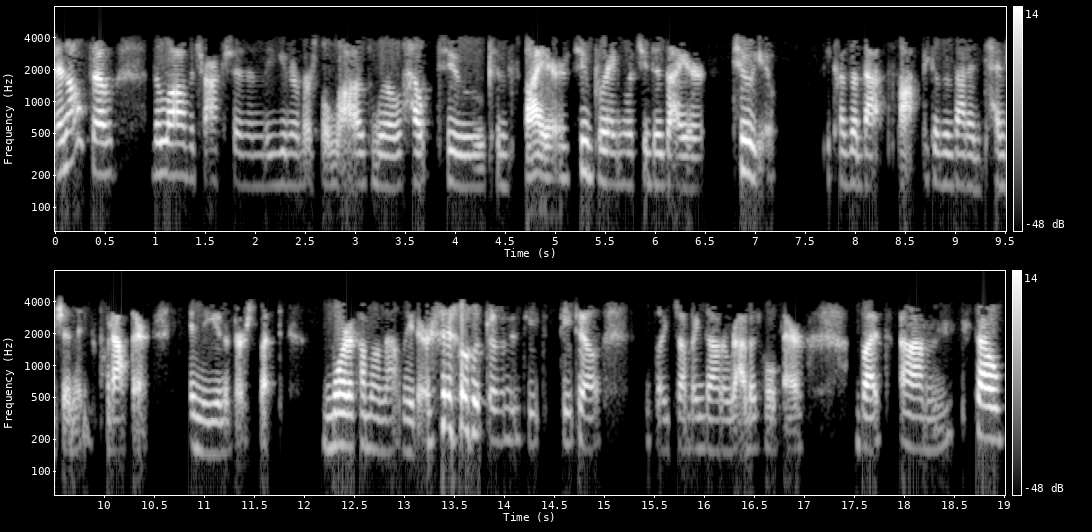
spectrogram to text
And also, the law of attraction and the universal laws will help to conspire to bring what you desire to you because of that thought, because of that intention that you put out there in the universe. But more to come on that later. we'll go into detail it's like jumping down a rabbit hole there. But um, so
